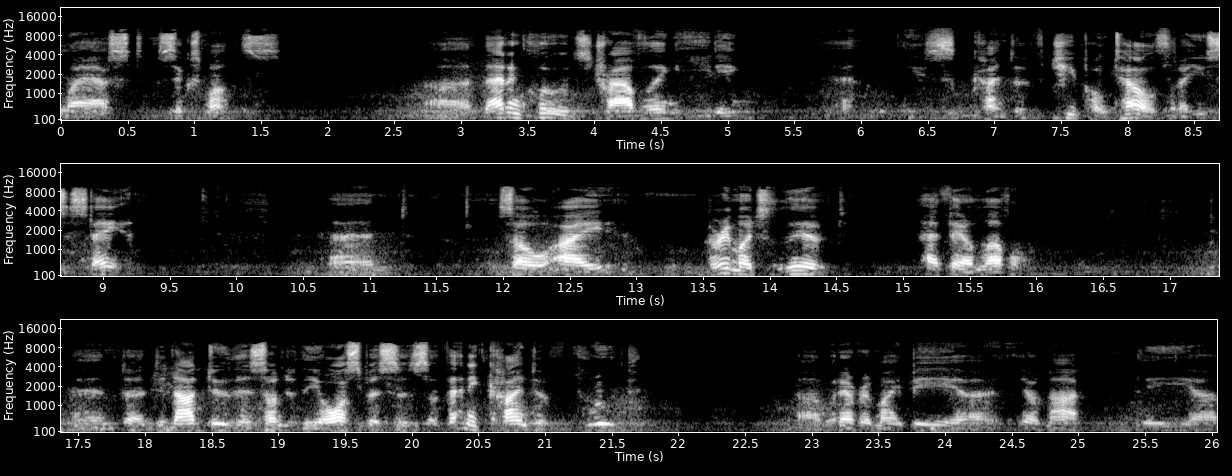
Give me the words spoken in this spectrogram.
last six months. Uh, that includes traveling, eating, and these kind of cheap hotels that I used to stay in. And so I very much lived at their level and uh, did not do this under the auspices of any kind of group, uh, whatever it might be, uh, you know, not the uh,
